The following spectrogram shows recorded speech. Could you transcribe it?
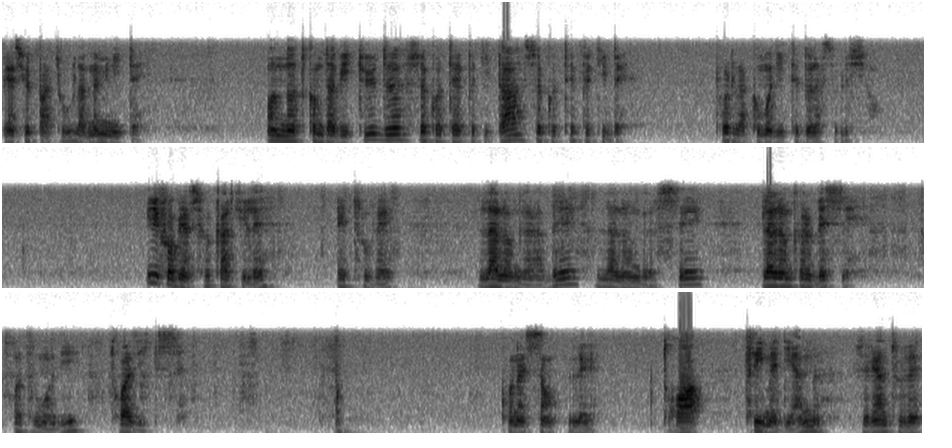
Bien sûr, partout la même unité. On note comme d'habitude ce côté petit a, ce côté petit b, pour la commodité de la solution. Il faut bien sûr calculer et trouver la longueur AB, la longueur C, la longueur BC, autrement dit 3x. Connaissant les trois trimédianes, je rien trouvé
